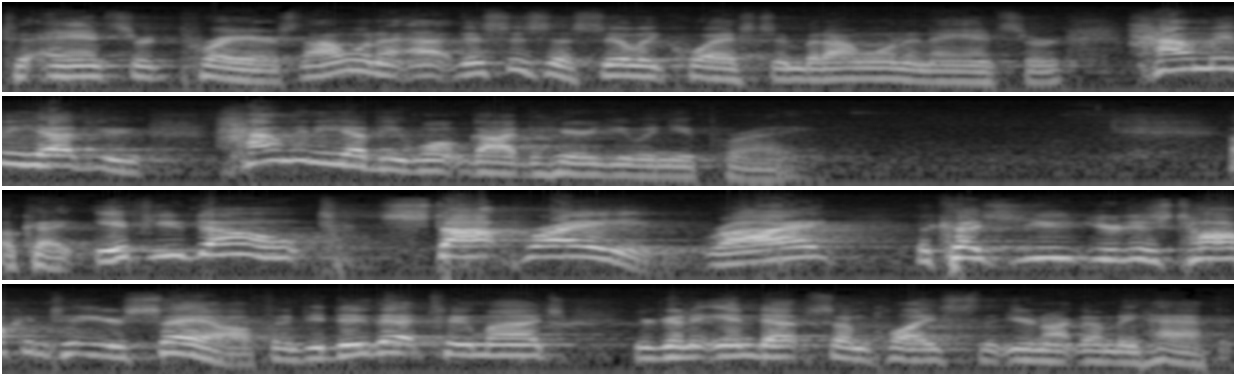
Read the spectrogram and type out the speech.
to answered prayers. Now I want to this is a silly question, but I want an answer. How many of you how many of you want God to hear you when you pray? Okay, if you don't, stop praying, right? Because you, you're just talking to yourself. And if you do that too much, you're going to end up someplace that you're not going to be happy,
